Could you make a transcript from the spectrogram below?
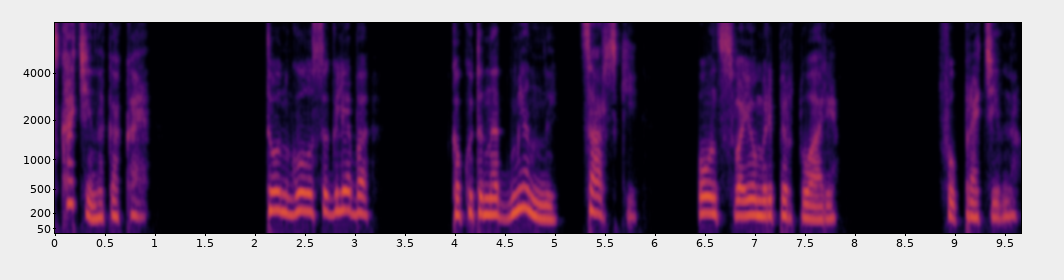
Скотина какая. Тон голоса Глеба какой-то надменный, царский. Он в своем репертуаре. Фу, противно.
